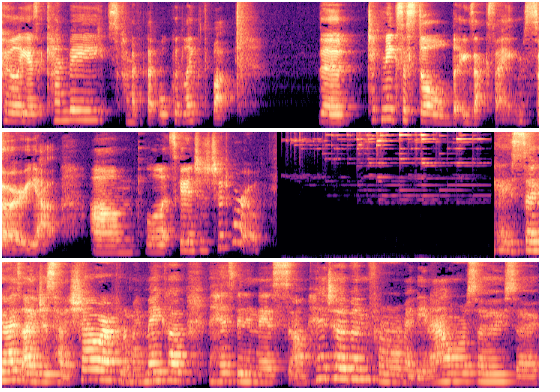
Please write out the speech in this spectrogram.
curly as it can be. It's kind of at that awkward length, but the techniques are still the exact same. So, yeah um, let's get into the tutorial. Okay, so guys, I've just had a shower, put on my makeup. My hair's been in this um, hair turban for maybe an hour or so, so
